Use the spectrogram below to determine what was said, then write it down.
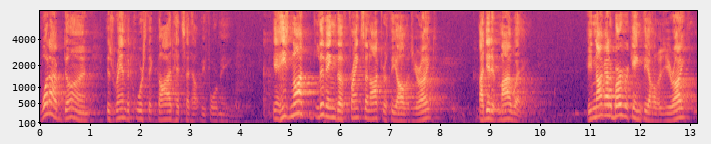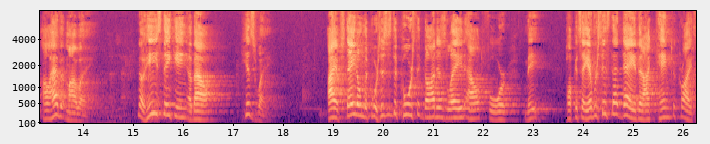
what I've done is ran the course that God had set out before me. Yeah, he's not living the Frank Sinatra theology, right? I did it my way. He's not got a Burger King theology, right? I'll have it my way. No, he's thinking about his way. I have stayed on the course. This is the course that God has laid out for me. Paul could say, ever since that day that I came to Christ,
